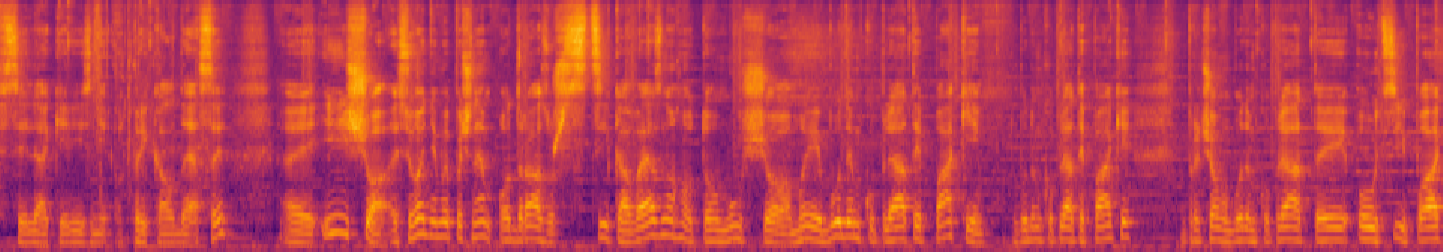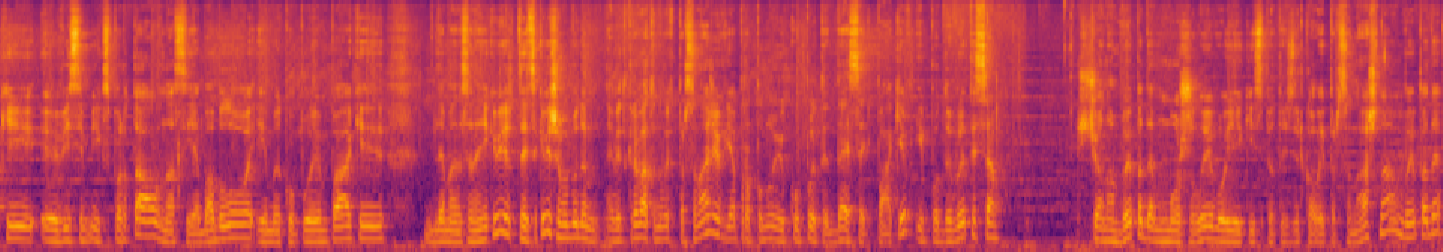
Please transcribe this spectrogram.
всілякі різні приколдеси. Е, І що? Сьогодні ми почнемо одразу ж з цікавезного, тому що ми будемо купляти паки. Будемо купляти паки. Причому будемо купляти оці паки е, 8X портал. У нас є бабло, і ми купуємо паки. Для мене це. Найцікавіше, ми будемо відкривати нових персонажів. Я пропоную купити 10 паків і подивитися, що нам випаде. Можливо, якийсь п'ятизірковий персонаж нам випаде.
